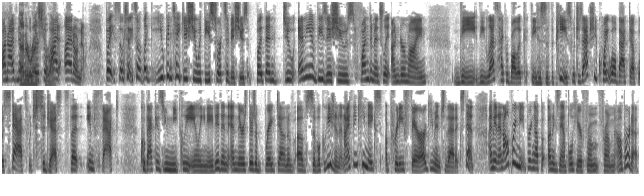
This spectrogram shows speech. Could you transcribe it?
and I've never at a lived there, so restaurant. I, I don't know. But so, so, so, like, you can take issue with these sorts of issues, but then do any of these issues fundamentally undermine the the less hyperbolic thesis of the piece, which is actually quite well backed up with stats, which suggests that in fact Quebec is uniquely alienated and, and there's there's a breakdown of, of civil cohesion. And I think he makes a pretty fair argument to that extent. I mean, and I'll bring bring up an example here from from Alberta.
